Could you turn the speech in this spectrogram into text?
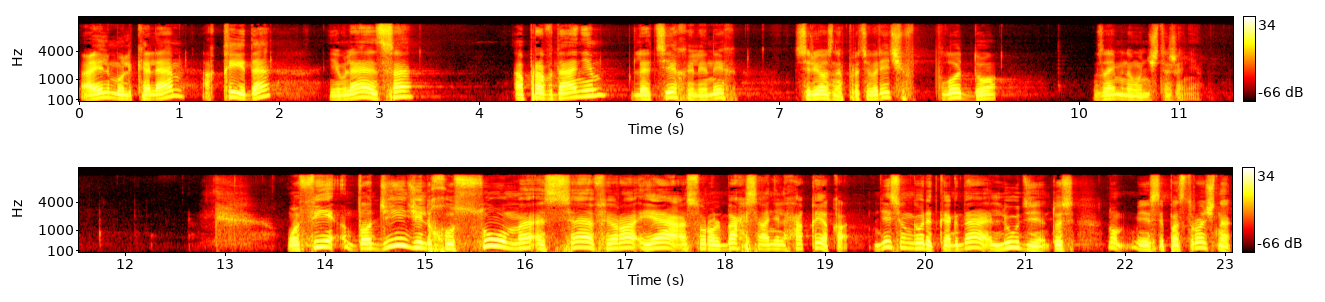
айльмуль калям, акида является оправданием для тех или иных серьезных противоречий вплоть до взаимного уничтожения. وفي ضجيج الخصومة السافرة يعسر البحث عن الحقيقة. Здесь он говорит, когда люди, то есть, ну, если подстрочно,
